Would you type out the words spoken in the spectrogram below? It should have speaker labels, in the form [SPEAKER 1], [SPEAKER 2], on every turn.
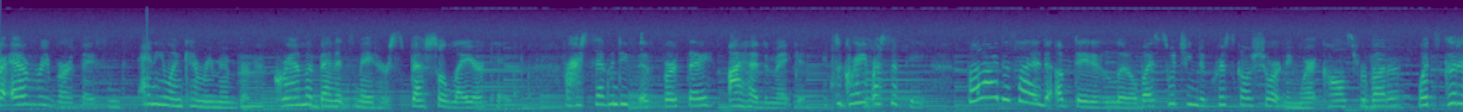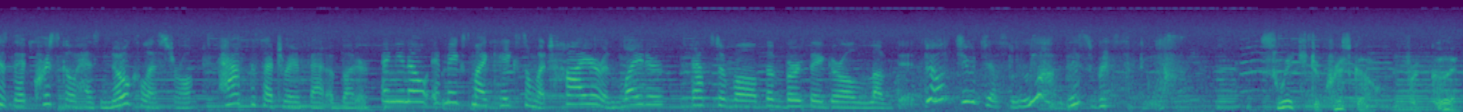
[SPEAKER 1] For every birthday since anyone can remember, Grandma Bennett's made her special layer cake. For her 75th birthday, I had to make it. It's a great recipe, but I decided to update it a little by switching to Crisco shortening where it calls for butter. What's good is that Crisco has no cholesterol, half the saturated fat of butter. And you know, it makes my cake so much higher and lighter. Best of all, the birthday girl loved it.
[SPEAKER 2] Don't you just love this recipe?
[SPEAKER 3] Switch to Crisco for good.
